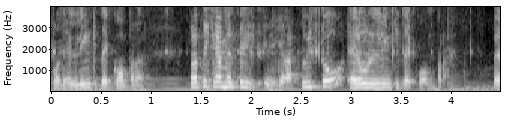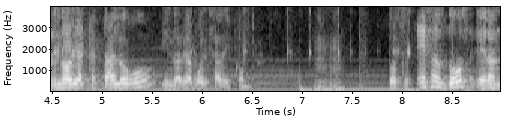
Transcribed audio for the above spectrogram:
con el link de compra. Prácticamente el, gratuito era un link de compra, pero no había catálogo y no había bolsa de compra. Entonces, esas dos eran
